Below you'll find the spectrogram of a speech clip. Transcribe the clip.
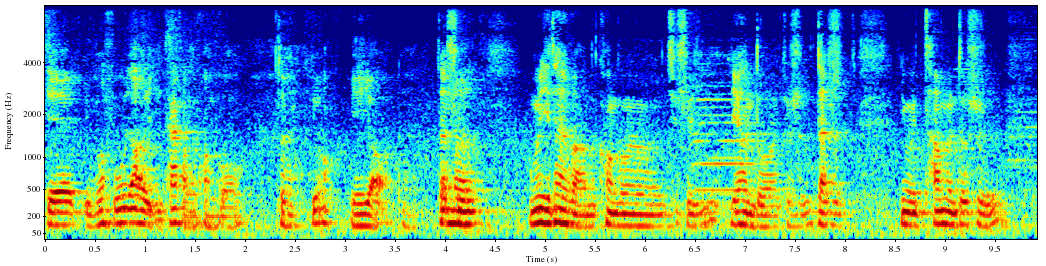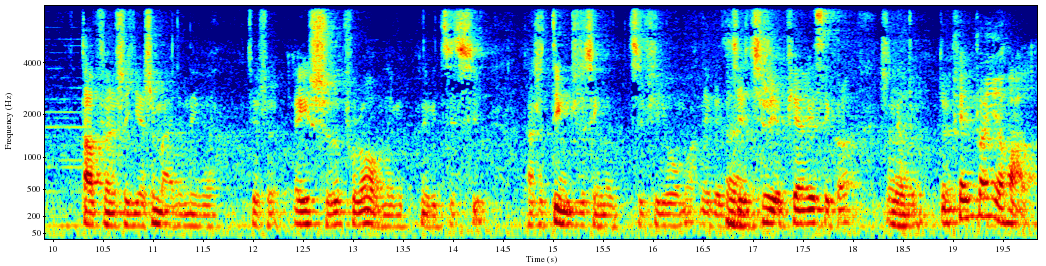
些有没有服务到以太坊的矿工？对，有，也有。但是我们以太坊的矿工其实也很多，就是但是因为他们都是大部分是也是买的那个就是 A 十 Pro 那个那个机器，它是定制型的 GPU 嘛，那个嗯其其实也偏 ASIC 了，是那种。就偏专业化了。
